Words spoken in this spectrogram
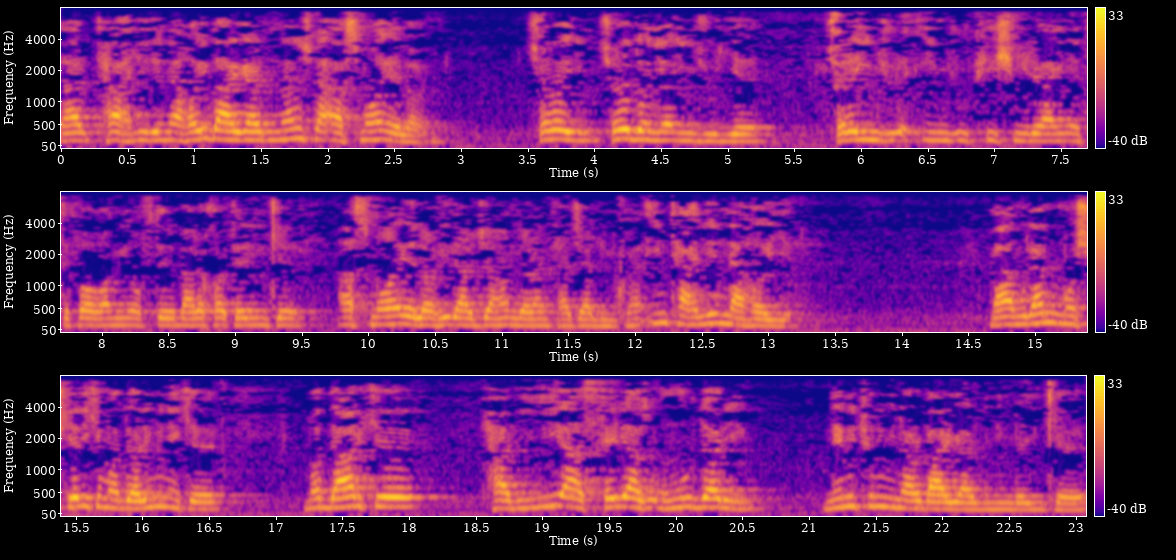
در تحلیل نهایی برگردوندنش به اسماء الهی. چرا چرا دنیا اینجوریه؟ چرا اینجور اینجور پیش میره و این اتفاقا میفته؟ برای خاطر اینکه اسماء الهی در جهان دارن تجلی می‌کنن. این تحلیل نهاییه. معمولا مشکلی که ما داریم اینه که ما درک طبیعی از خیلی از امور داریم. نمی‌تونیم اینا رو برگردونیم به اینکه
